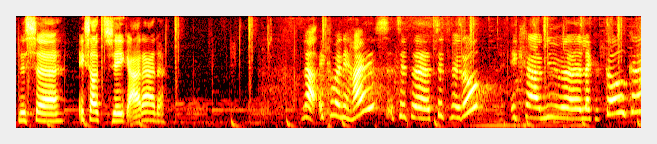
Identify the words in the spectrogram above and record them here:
Dus ik zou het zeker aanraden. Nou, ik ga weer naar huis. Het zit, uh, het zit weer op. Ik ga nu uh, lekker koken.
